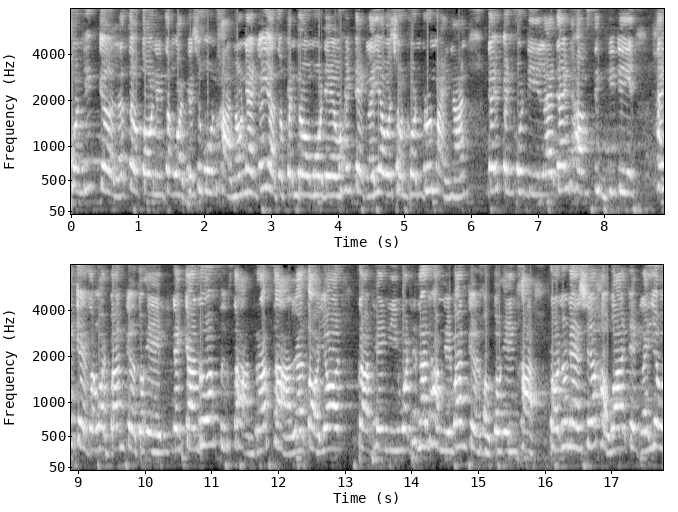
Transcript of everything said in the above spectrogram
คนที่เกิดและเติบโตในจังหวัดเพชรบูรณ์ค่ะ น้องแนนก็อยากจะเป็นโรโมเดล ให้เด็กและเยาวชนคนรุ่นใหม่นั้น ได้เป็นคนดีและได้ทำสิ่งที่ดี ให้แก่จังหวัดบ้านเกิดตัวเอง ในการร่วมสืบสานรักษาและต่อยอด ประเพณีวัฒนธรรมในบ้านเกิดของตัวเองค่ะ เพราะน้องแนนเชื่อค่ะว่าเด็กและเยาว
